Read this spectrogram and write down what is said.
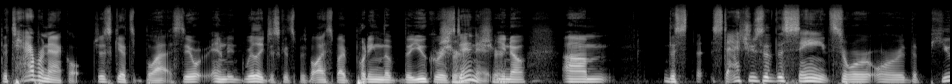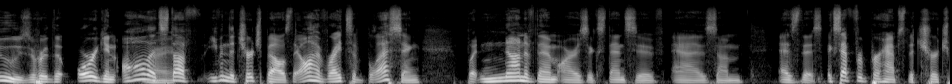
the tabernacle just gets blessed It- and it really just gets blessed by putting the, the eucharist Sure, in it sure. you know um the st- statues of the saints or or the pews or the organ all that Right. stuff even the church bells they all have rites of blessing but none of them are as extensive as um as this except for perhaps the church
